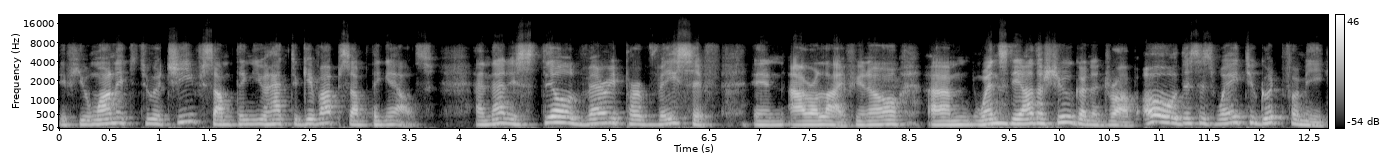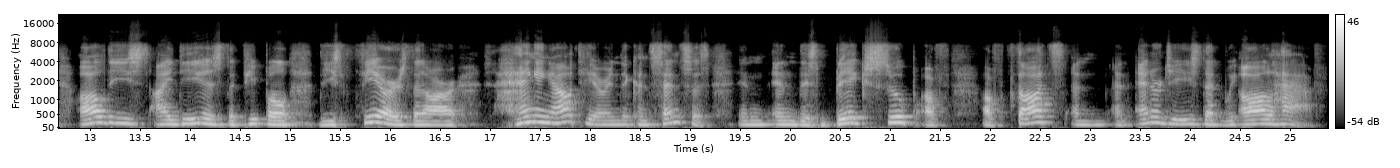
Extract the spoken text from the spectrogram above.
if you wanted to achieve something, you had to give up something else and that is still very pervasive in our life you know? Um, when's the other shoe to drop? Oh this is way too good for me. All these ideas that people these fears that are hanging out here in the consensus in in this big soup of of thoughts and and energies that we all have.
